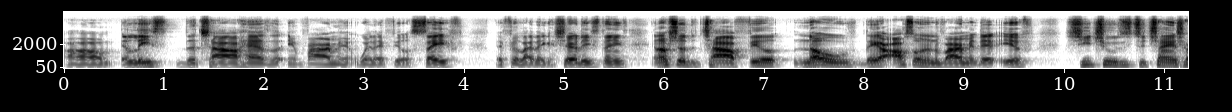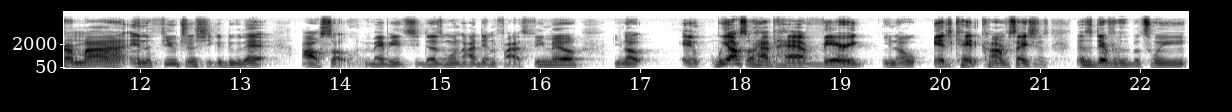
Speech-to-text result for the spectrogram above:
Um, at least the child has an environment where they feel safe. They feel like they can share these things, and I'm sure the child feel knows they are also in an environment that if she chooses to change her mind in the future, she could do that also. Maybe she doesn't want to identify as female. You know, and we also have to have very you know educated conversations there's a difference between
